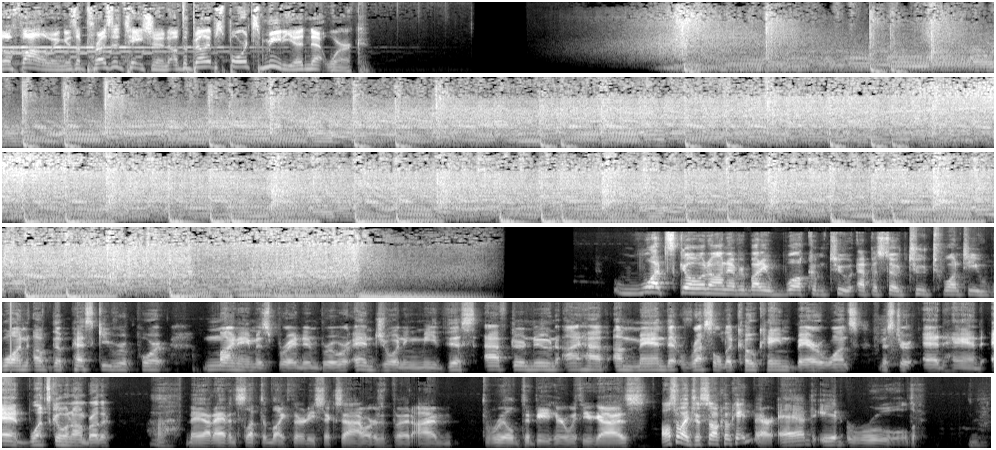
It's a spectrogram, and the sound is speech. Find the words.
The following is a presentation of the Belly Sports Media Network. What's going on, everybody? Welcome to episode 221 of the Pesky Report. My name is Brandon Brewer, and joining me this afternoon, I have a man that wrestled a cocaine bear once, Mr. Ed Hand. Ed, what's going on, brother? Man, I haven't slept in like 36 hours, but I'm thrilled to be here with you guys. Also, I just saw Cocaine Bear, and it ruled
